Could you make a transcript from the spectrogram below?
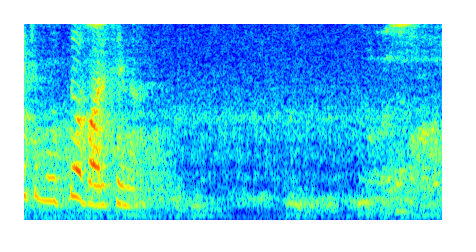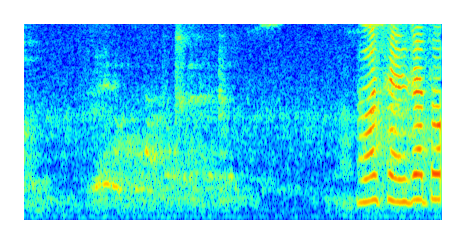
কিছু বুঝতেও পারছি না। আমার ফ্রেন্ডরা তো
